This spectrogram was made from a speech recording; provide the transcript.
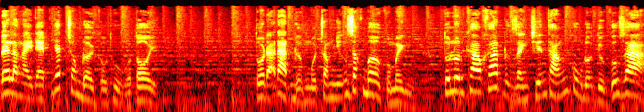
đây là ngày đẹp nhất trong đời cầu thủ của tôi. Tôi đã đạt được một trong những giấc mơ của mình. Tôi luôn khao khát được giành chiến thắng cùng đội tuyển quốc gia.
